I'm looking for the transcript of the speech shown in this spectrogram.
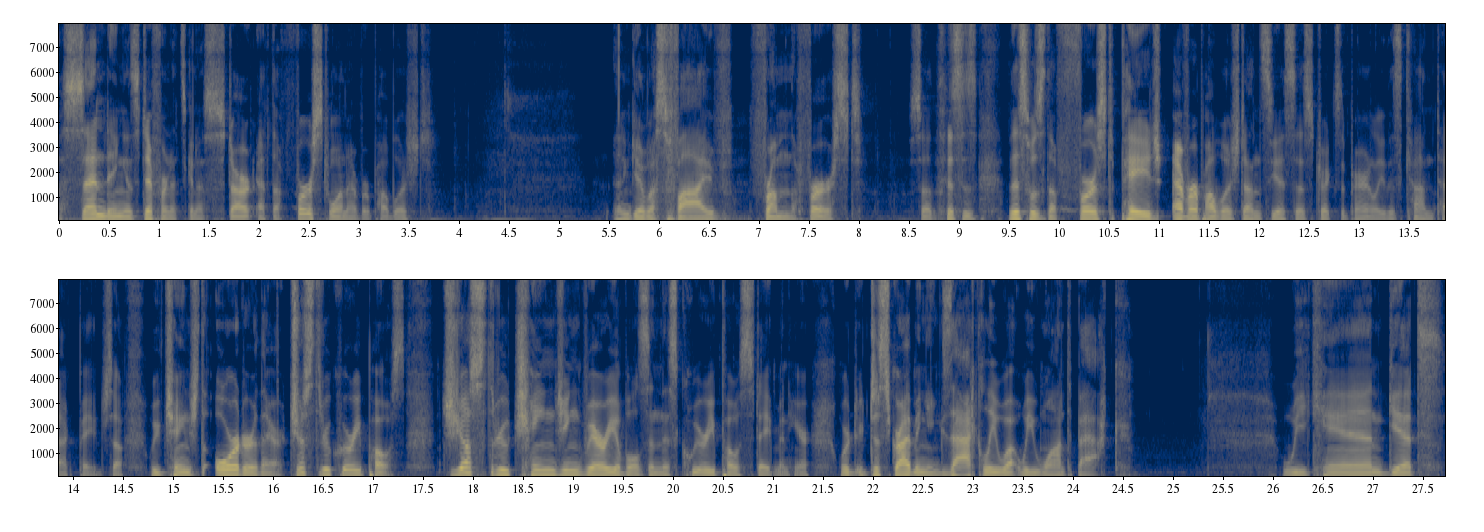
Ascending is different. It's going to start at the first one ever published and give us five from the first. So this is this was the first page ever published on CSS Tricks. Apparently, this contact page. So we've changed the order there just through query posts, just through changing variables in this query post statement here. We're describing exactly what we want back. We can get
